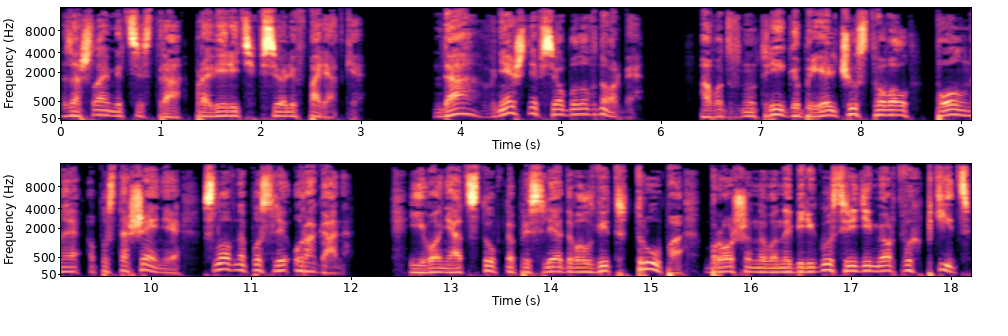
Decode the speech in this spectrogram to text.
Зашла медсестра проверить, все ли в порядке. Да, внешне все было в норме. А вот внутри Габриэль чувствовал, полное опустошение, словно после урагана. Его неотступно преследовал вид трупа, брошенного на берегу среди мертвых птиц,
